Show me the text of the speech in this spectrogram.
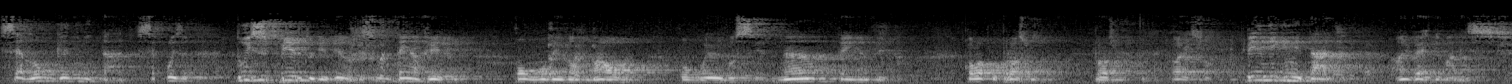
Isso é longanimidade, isso é coisa do Espírito de Deus, isso não tem a ver com um homem normal como eu e você. Não tem a ver. Coloca o próximo, próximo. Olha só, benignidade ao invés de malícia.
